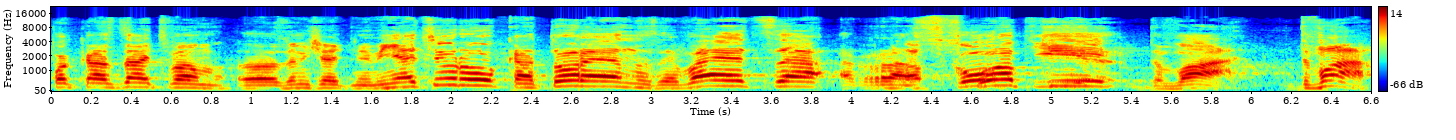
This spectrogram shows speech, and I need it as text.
показать вам э, замечательную миниатюру, которая называется «Раскопки 2». Два.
